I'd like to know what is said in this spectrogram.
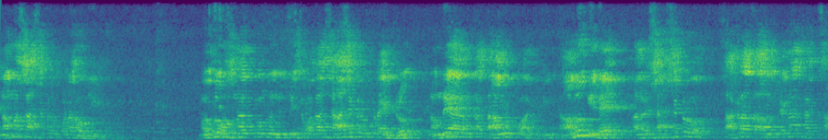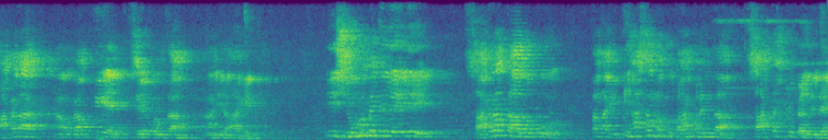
ನಮ್ಮ ಶಾಸಕರು ಕೂಡ ಹೌದು. ಮೊದಲು ಹೊಸನಗರಕ್ಕೆ ಒಂದು ನಿರ್ದಿಷ್ಟವಾದ ಶಾಸಕರು ಕೂಡ ಇದ್ರು. ನಮ್ಮದೇ ಆದಂಥ ತಾಲೂಕು ಆಗಿದೆ. ತಾಲೂಕಿದೆ ಅದರ ಶಾಸಕರು ಸಾಗರ ತಾಲೂಕಿನ ಸಾಗರ ವ್ಯಾಪ್ತಿಗೆ ಸೇರುವಂತ ಆಗಿದೆ. ಈ ಶಿವಮೊಗ್ಗ ಜಿಲ್ಲೆಯಲ್ಲಿ ಸಾಗರ ತಾಲೂಕು ತನ್ನ ಇತಿಹಾಸ ಮತ್ತು ಪರಂಪರೆಯಿಂದ ಸಾಕಷ್ಟು ಬೆಳೆದಿದೆ.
